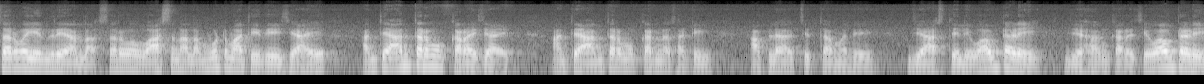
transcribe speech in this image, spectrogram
सर्व इंद्रियांना सर्व वासनाला मूठ माती द्यायची आहे आणि ते अंतर्मुख करायचे आहेत आणि ते अंतर्मुख करण्यासाठी आपल्या चित्तामध्ये जे असलेले वावटाळे जे अहंकाराचे वावटाळे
